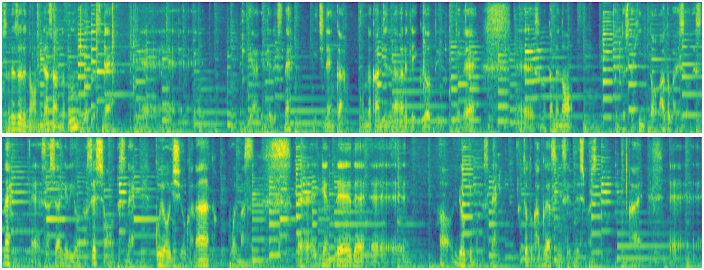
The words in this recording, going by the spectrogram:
それぞれの皆さんの運気をですね、えー、ね、1年間こんな感じで流れていくよということで、えー、そのためのちょっとしたヒント、アドバイスをですね、えー、差し上げるようなセッションをですね、ご用意しようかなと思います。えー、限定で、え、まあ、料金もですね、ちょっと格安に設定しまして、はいえ、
